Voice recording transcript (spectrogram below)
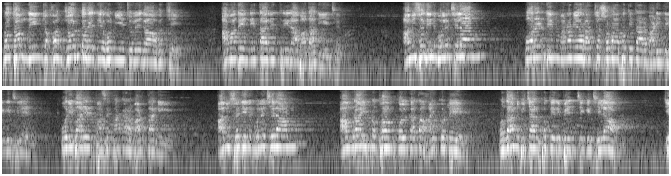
প্রথম দিন যখন জোর করে দেহ নিয়ে চলে যাওয়া হচ্ছে, আমাদের নেতা নেত্রীরা বাধা দিয়েছেন। আমি সেদিন বলেছিলাম, পরের দিন মাননীয় রাজ্য সভাপতি তার বাড়িতে গেছিলেন, পরিবারের পাশে থাকার বার্তা নিয়ে। আমি সেদিন বলেছিলাম আমরাই প্রথম কলকাতা হাইকোর্টে প্রধান বিচারপতির বেঞ্চে গেছিলাম যে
